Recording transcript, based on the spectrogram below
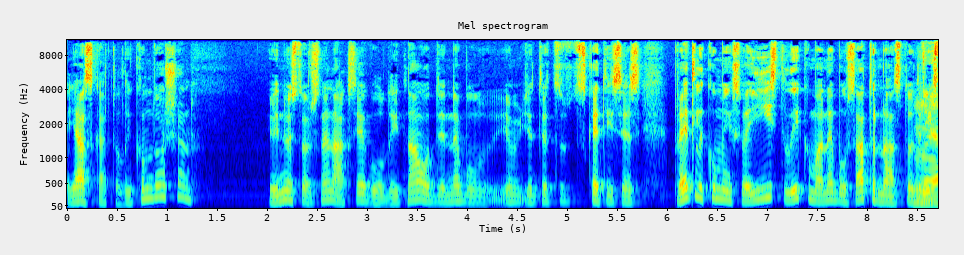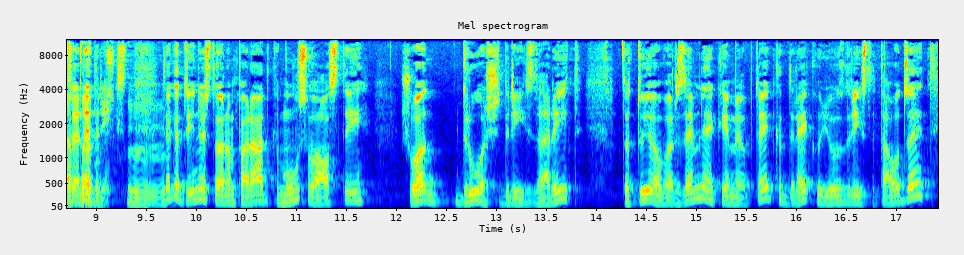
jāskārto likumdošana. Jo investors nenāks ieguldīt naudu, ja, nebūs, ja, ja tas skaitīsies pretlikumīgs vai īsti likumā nebūs atrunāts, to drīkst Jā, vai nedrīkst. Mm -hmm. Tagad investoram parāda, ka mūsu valstī uh, šo droši drīkst darīt, tad tu jau vari zemniekiem jau teikt, ka reku jūs drīkstat audzēt,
